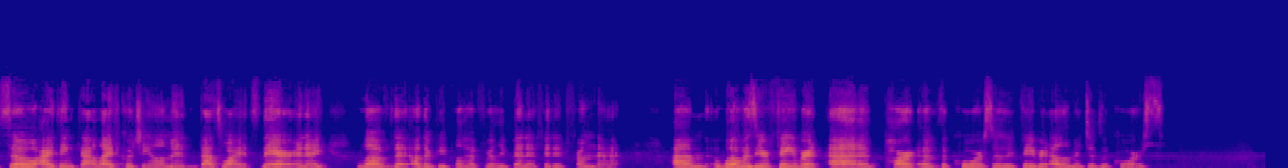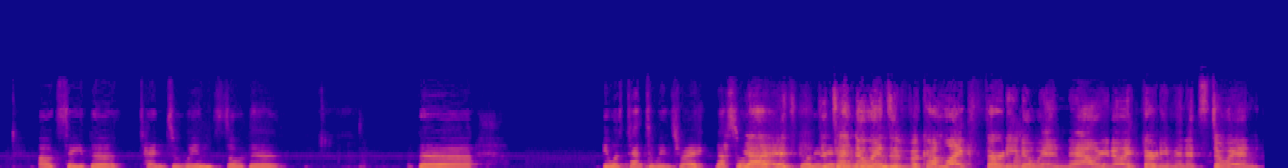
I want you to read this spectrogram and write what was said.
So i think that life coaching element that's why it's there and i love that other people have really benefited from that. Um, what was your favorite uh, part of the course or the favorite element of the course? I would say the 10 to win so the the it was 10 to wins, right? That's what yeah, it's the it. 10 to wins have become like 30 to win now, you know, like 30 minutes to win.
